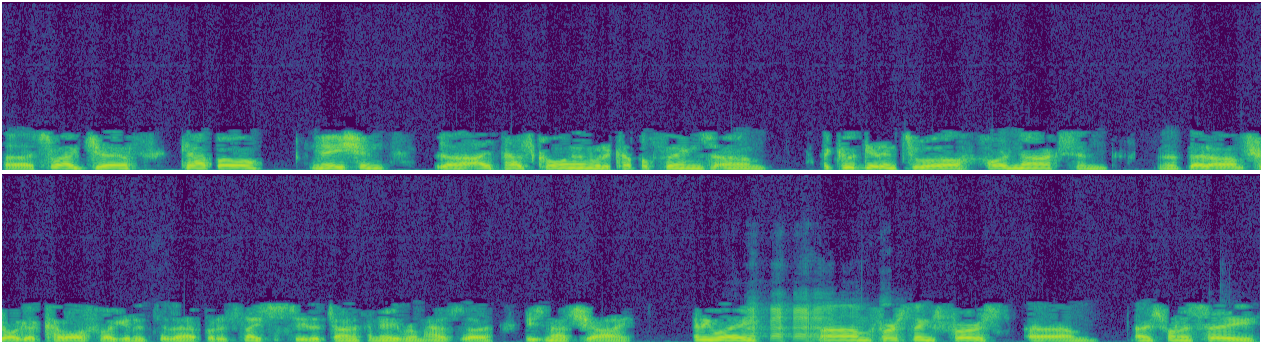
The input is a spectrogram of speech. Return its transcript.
uh, Swag Jeff, Capo, Nation, uh, iPatch calling in with a couple things. Um, I could get into uh, Hard Knocks, and uh, that I'm sure I'll get cut off if I get into that. But it's nice to see that Johnathan Abram has. Uh, he's not shy. Anyway, um, first things first. Um, I just want to say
